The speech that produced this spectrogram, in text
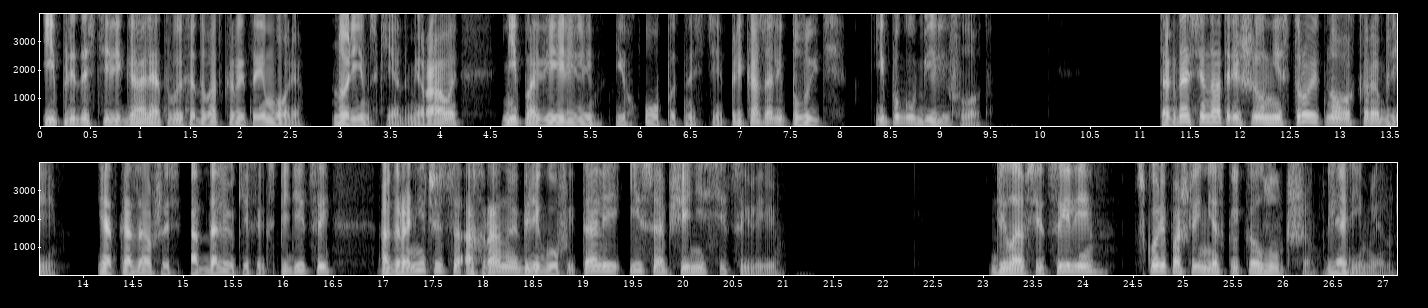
и предостерегали от выхода в открытое море, но римские адмиралы не поверили их опытности, приказали плыть и погубили флот. Тогда Сенат решил не строить новых кораблей и, отказавшись от далеких экспедиций, ограничиться охраной берегов Италии и сообщений с Сицилией. Дела в Сицилии вскоре пошли несколько лучше для римлян.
